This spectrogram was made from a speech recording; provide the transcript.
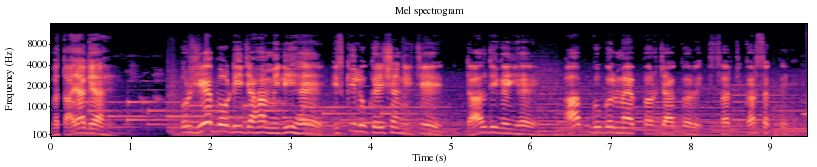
बताया गया है। और ये बॉडी जहाँ मिली है, इसकी लोकेशन नीचे डाल दी गई है। आप गूगल मैप पर जाकर सर्च कर सकते हैं।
